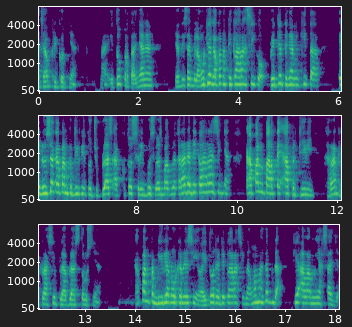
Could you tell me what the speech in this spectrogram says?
jawab berikutnya. Nah, itu pertanyaannya. Jadi saya bilang, oh dia nggak pernah deklarasi kok. Beda dengan kita. Indonesia kapan berdiri? 17 Agustus 1945. Karena ada deklarasinya. Kapan partai A berdiri? Karena deklarasi bla bla seterusnya. Kapan pendirian organisasi? Oh, itu ada deklarasi. Nah, Muhammad enggak. Dia alamiah saja.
